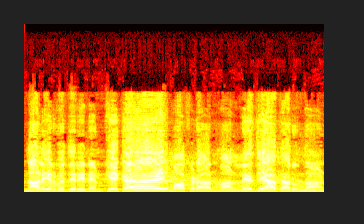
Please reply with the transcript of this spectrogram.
નાળિયેર વધેરીને એમ કે "હે મોખડા હનુમાન, લેજે આ તારું દાણ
